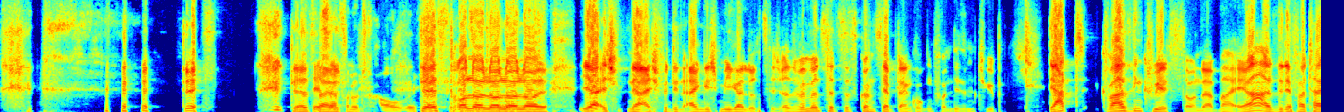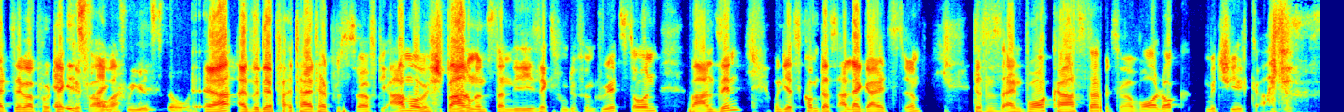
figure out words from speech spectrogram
das, der ist, der halt, einfach nur traurig. Der ist trollolololol. Ja, ich, ja, ich finde den eigentlich mega lustig. Also wenn wir uns jetzt das Konzept angucken von diesem Typ. Der hat quasi einen Creelstone dabei, ja. Also der verteilt selber Protective er ist Aura. Ein Creelstone. Ja, also der verteilt halt plus zwei auf die Armor. Wir sparen uns dann die sechs Punkte für einen Creelstone. Wahnsinn. Und jetzt kommt das Allergeilste. Das ist ein Warcaster bzw. Warlock mit Shieldcard.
